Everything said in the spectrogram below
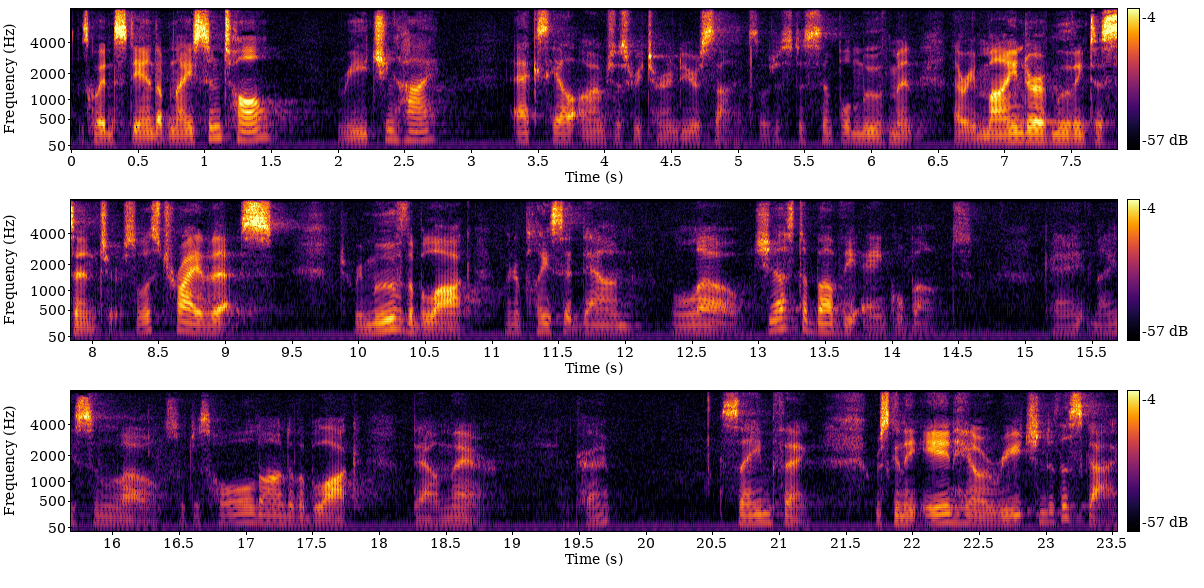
let's go ahead and stand up nice and tall, reaching high. Exhale, arms just return to your side. So just a simple movement, that reminder of moving to center. So let's try this. To remove the block, we're going to place it down low, just above the ankle bones. Okay, nice and low. So just hold on to the block down there. Okay? Same thing. We're just going to inhale, reach into the sky.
